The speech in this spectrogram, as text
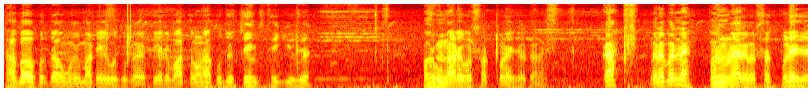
ધાબા ઉપર તો હું એ માટે એવું છું કે અત્યારે વાતાવરણ આખું જો ચેન્જ થઈ ગયું છે ભરુનારે વરસાદ પડે છે અટાણે. કા? બરાબર ને? ભરુનારે વરસાદ પડે છે.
